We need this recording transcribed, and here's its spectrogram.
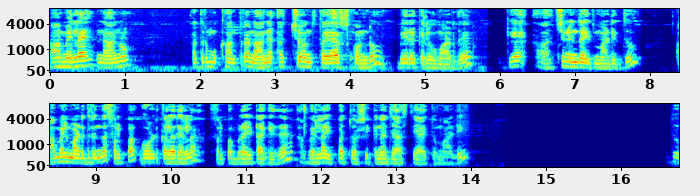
ಆಮೇಲೆ ನಾನು ಅದರ ಮುಖಾಂತರ ನಾನೇ ಅಚ್ಚು ಅಂತ ತಯಾರಿಸ್ಕೊಂಡು ಬೇರೆ ಕೆಲವು ಮಾಡಿದೆ. ಹೀಗೆ ಅಚ್ಚಿನಿಂದ ಇದು ಮಾಡಿದ್ದು. ಆಮೇಲೆ ಮಾಡಿದ್ರಿಂದ ಸ್ವಲ್ಪ ಗೋಲ್ಡ್ ಕಲರ್ ಎಲ್ಲ ಸ್ವಲ್ಪ ಬ್ರೈಟ್ ಆಗಿದೆ. ಅವೆಲ್ಲ ಇಪ್ಪತ್ತು ವರ್ಷಕ್ಕಿಂತ ಜಾಸ್ತಿ ಆಯಿತು ಮಾಡಿ. ಇದು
